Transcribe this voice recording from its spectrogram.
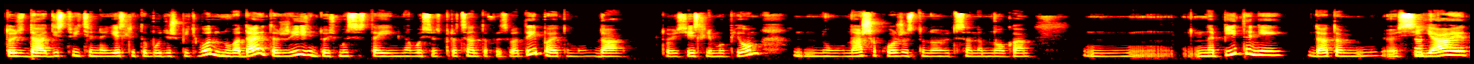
То есть, да, действительно, если ты будешь пить воду, ну, вода — это жизнь, то есть мы состоим на 80% из воды, поэтому, да, то есть, если мы пьем, ну, наша кожа становится намного напитанней, да, там э, сияет,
